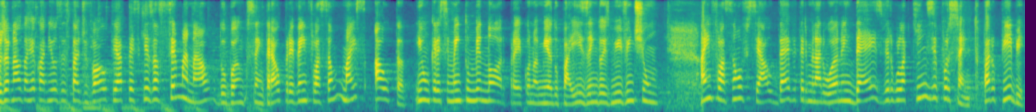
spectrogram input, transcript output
O Jornal da Record News está de volta e a pesquisa semanal do Banco Central prevê inflação mais alta e um crescimento menor para a economia do país em 2021. A inflação oficial deve terminar o ano em 10,15%. Para o PIB,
